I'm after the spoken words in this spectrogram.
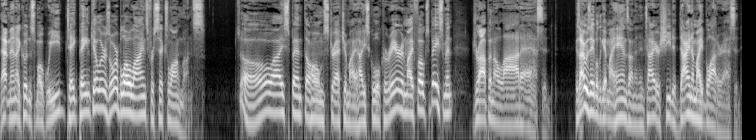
That meant I couldn't smoke weed, take painkillers, or blow lines for six long months. So I spent the home stretch of my high school career in my folks' basement dropping a lot of acid. Because I was able to get my hands on an entire sheet of dynamite blotter acid.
